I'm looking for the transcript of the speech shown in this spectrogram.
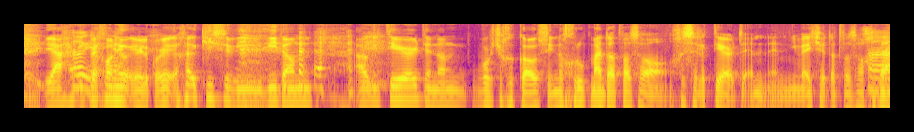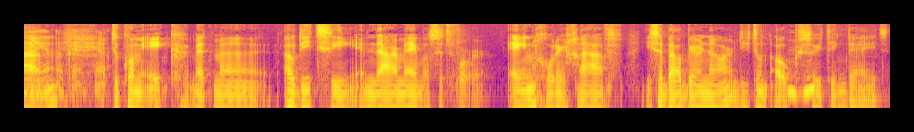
ja, ik ben Oh, ja, gewoon ja. heel eerlijk hoor. Kiezen wie, wie dan auditeert en dan word je gekozen in de groep. Maar dat was al geselecteerd en, en je weet je, dat was al Ah, gedaan. Toen kwam ik met mijn auditie en daarmee was het voor één choreograaf, Isabel Bernard, die toen ook mm deed.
